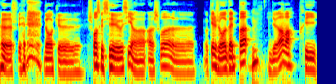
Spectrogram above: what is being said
Donc euh, je pense que c'est aussi un, un choix euh, auquel je regrette pas de l'avoir pris.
